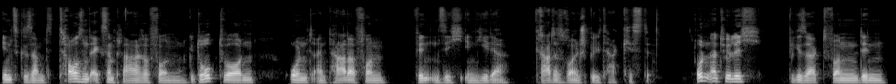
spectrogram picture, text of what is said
insgesamt 1000 Exemplare von gedruckt worden und ein paar davon finden sich in jeder Gratis-Rollenspieltag-Kiste. Und natürlich, wie gesagt, von den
